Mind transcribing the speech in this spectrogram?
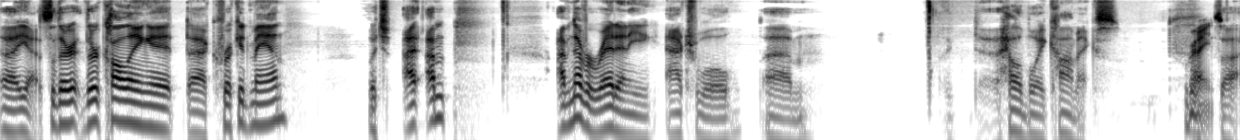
Uh, yeah, so they're they're calling it uh, Crooked Man, which I, I'm I've never read any actual um, Hellboy comics, Right. so I,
